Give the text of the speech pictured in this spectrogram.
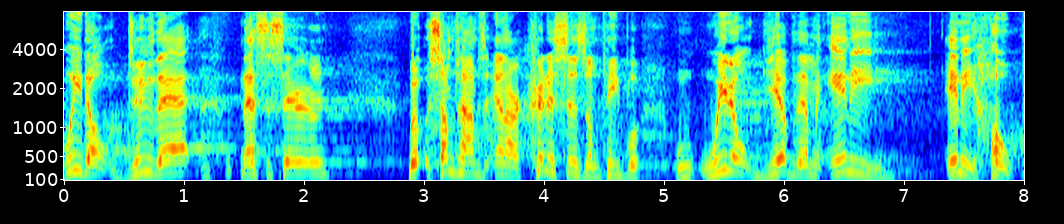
we don't do that necessarily, but sometimes in our criticism, people, we don't give them any, any hope.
